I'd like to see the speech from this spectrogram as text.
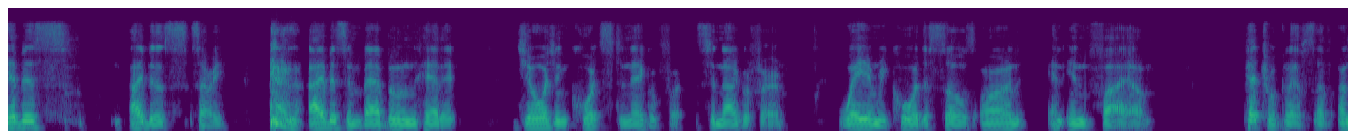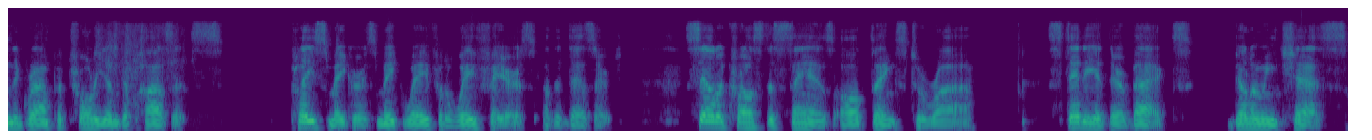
Ibis, Ibis, sorry, Ibis and baboon headed George and court stenographer, stenographer weigh and record the souls on and in file. Petroglyphs of underground petroleum deposits. Placemakers make way for the wayfarers of the desert. Sail across the sands, all thanks to Ra. Steady at their backs, billowing chests,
